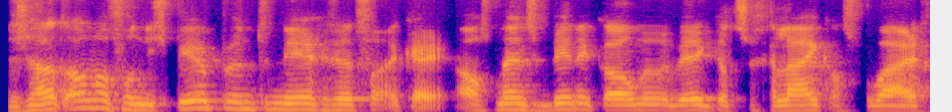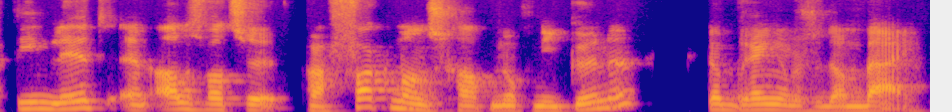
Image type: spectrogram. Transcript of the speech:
Dus hij had allemaal van die speerpunten neergezet van oké, als mensen binnenkomen, dan weet ik dat ze gelijk als volwaardig teamlid en alles wat ze qua vakmanschap nog niet kunnen, dat brengen we ze dan bij.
